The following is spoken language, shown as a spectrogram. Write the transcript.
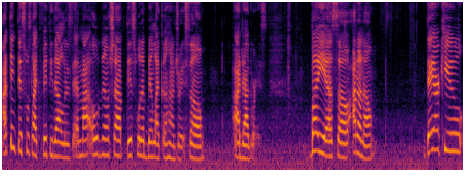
I think this was like fifty dollars. At my old nail shop, this would have been like a hundred. So, I digress. But yeah, so I don't know. They are cute.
